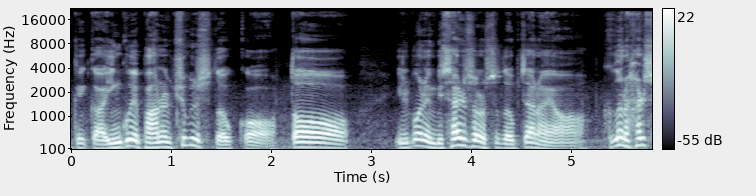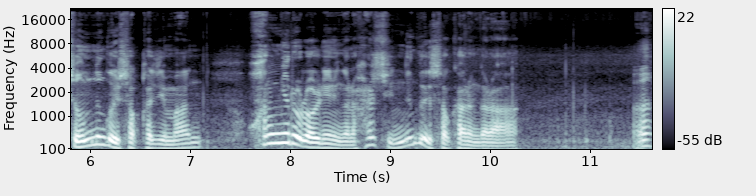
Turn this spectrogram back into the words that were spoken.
그러니까 인구의 반을 죽일 수도 없고 또 일본에 미사일 쏠 수도 없잖아요. 그건 할 수 없는 거에 속하지만 확률을 올리는 건 할 수 있는 거에 속하는 거라. 어?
